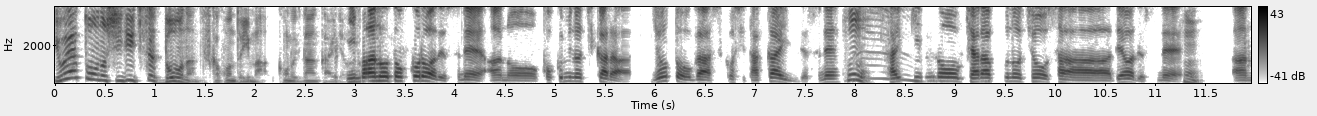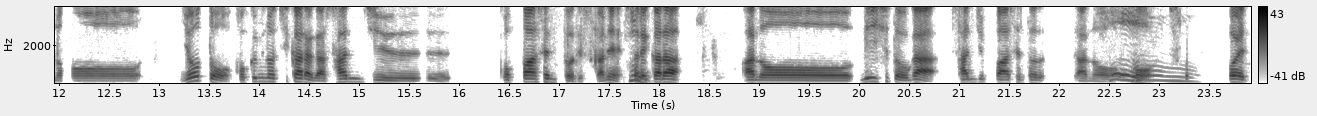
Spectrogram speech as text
与野党の支持率ってどうなんですか？今度今この段階では。今のところはですね、あの国民の力、与党が少し高いんですね。最近のキャラップの調査ではですね、あの与党、国民の力が35%ですかね、それから、あの民主党が30%あのほもう。超え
